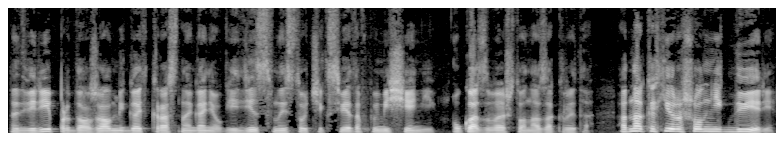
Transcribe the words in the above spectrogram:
На двери продолжал мигать красный огонек, единственный источник света в помещении, указывая, что она закрыта. Однако Хиро шел не к двери,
